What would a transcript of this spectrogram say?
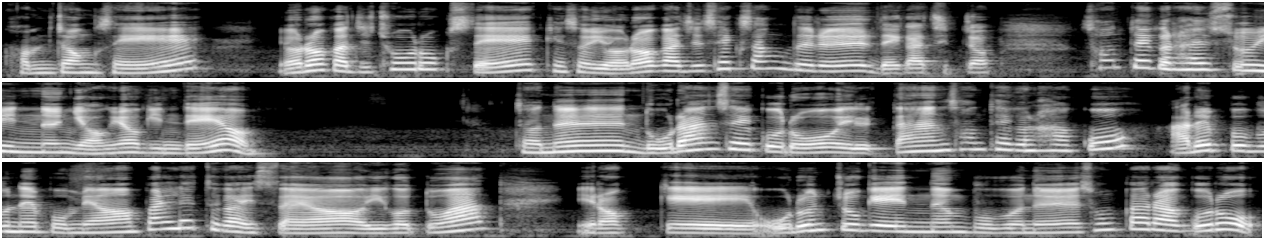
검정색, 여러 가지 초록색 해서 여러 가지 색상들을 내가 직접 선택을 할 수 있는 영역인데요. 저는 노란색으로 일단 선택을 하고 아랫부분에 보면 팔레트가 있어요. 이것 또한 이렇게 오른쪽에 있는 부분을 손가락으로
